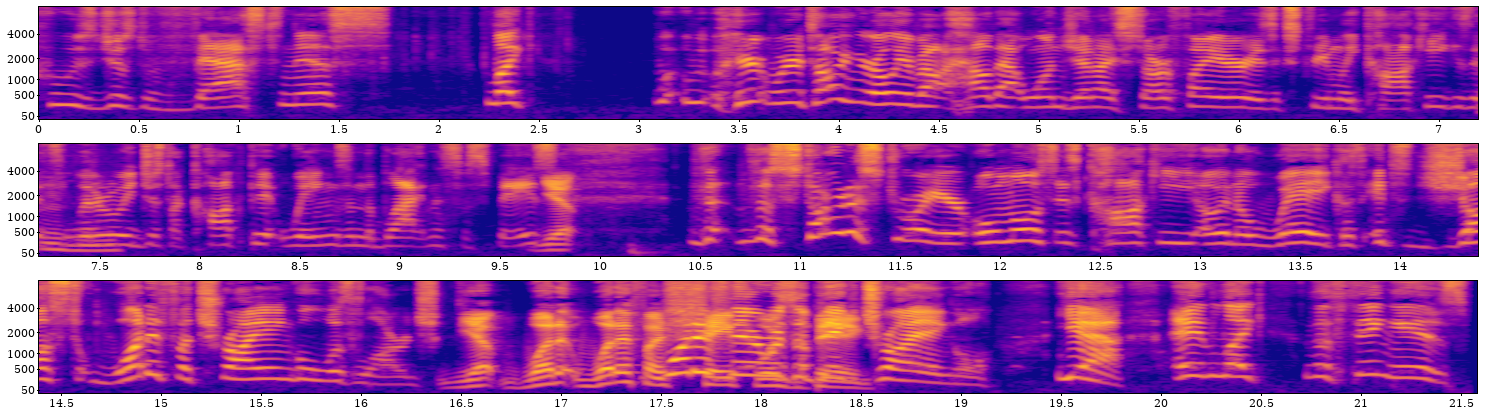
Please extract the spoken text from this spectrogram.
whose just vastness, like we were talking earlier about how that one Jedi starfighter is extremely cocky because it's mm-hmm. literally just a cockpit, wings, in the blackness of space. Yep. The, the Star Destroyer almost is cocky in a way because it's just what if a triangle was large? Yep. What what if a what if there was, a big? big triangle? Yeah, and like the thing is,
